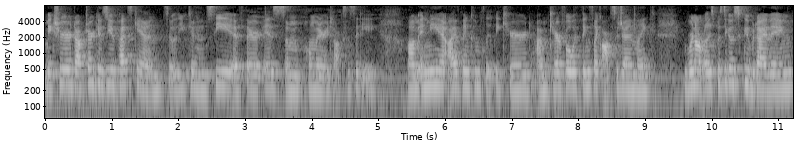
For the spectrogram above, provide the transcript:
make sure your doctor gives you a PET scan so you can see if there is some pulmonary toxicity. Um, in me, I've been completely cured. I'm careful with things like oxygen, like we're not really supposed to go scuba diving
